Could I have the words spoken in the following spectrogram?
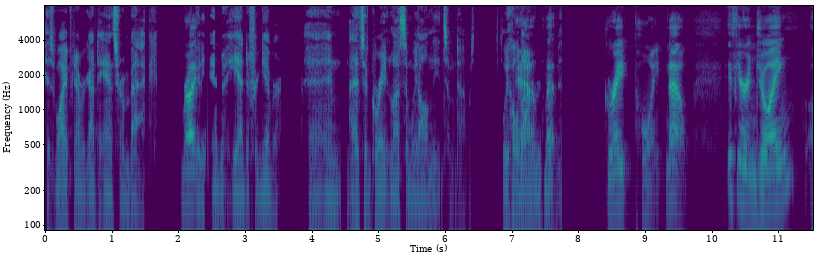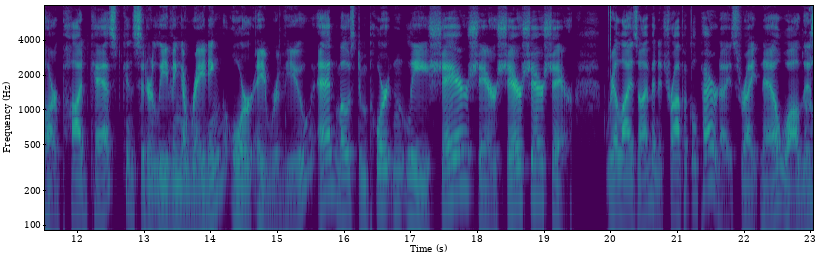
his wife never got to answer him back Right. but he had to, he had to forgive her and that's a great lesson we all need sometimes. We hold Yeah, on to resentment. Great point. Now, if you're enjoying our podcast, consider leaving a rating or a review. And most importantly, share, share, share, share, share. Realize I'm in a tropical paradise right now while this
